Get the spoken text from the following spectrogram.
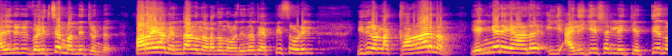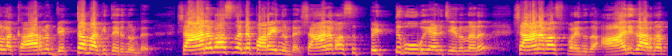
അതിനൊരു വെളിച്ചം വന്നിട്ടുണ്ട്. പറയാം എന്താണ് നടന്നെന്നുള്ളത്. ഇന്നത്തെ എപ്പിസോഡിൽ ഇതിനുള്ള കാരണം എങ്ങനെയാണ് ഈ അലിഗേഷനിലേക്ക് എത്തിയെന്നുള്ള കാരണം വ്യക്തമാക്കി തരുന്നുണ്ട്. ഷാനവാസ് തന്നെ പറയുന്നുണ്ട്. ഷാനവാസ് പെട്ടുപോവുകയാണ് ചെയ്തതെന്നാണ് ഷാനവാസ് പറയുന്നത്. ആര് കാരണം?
